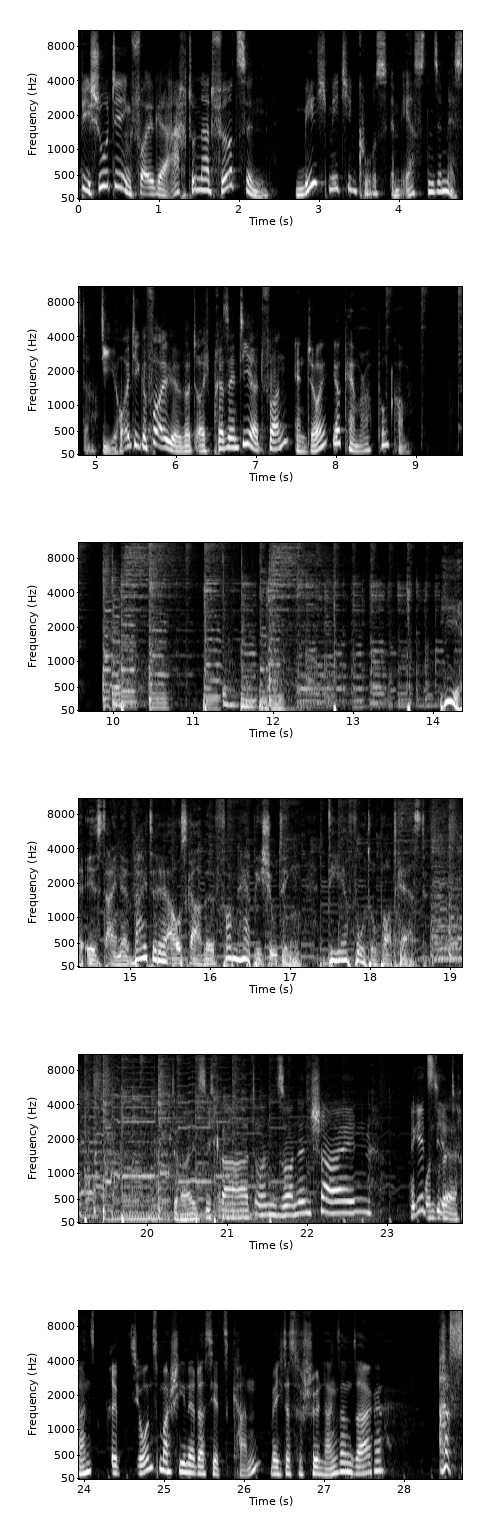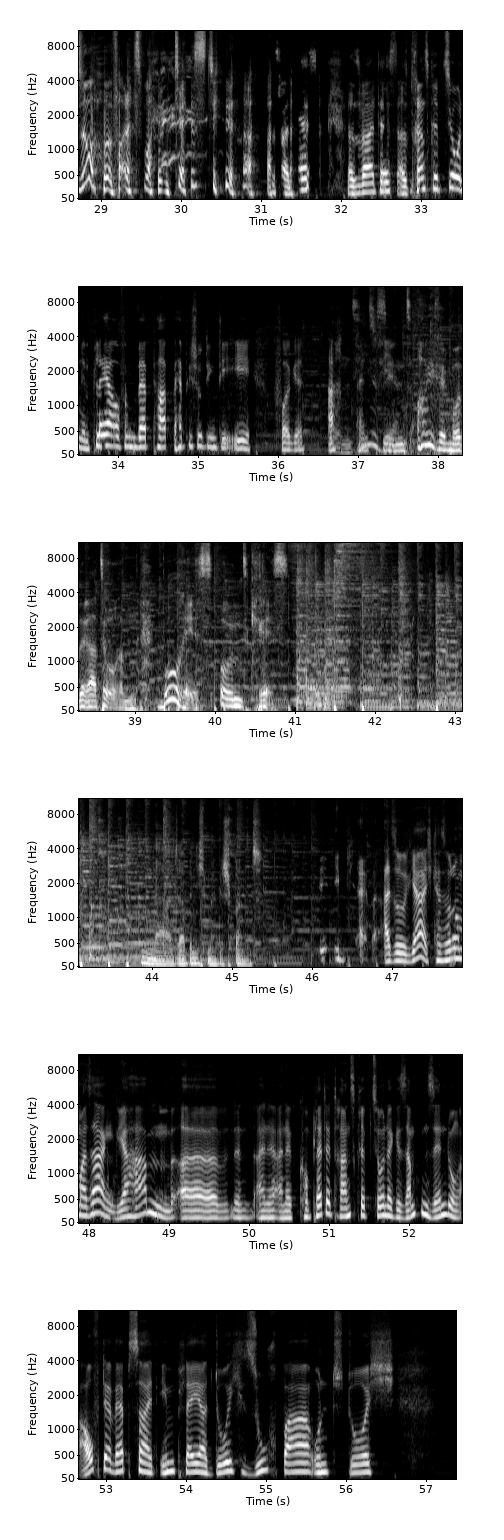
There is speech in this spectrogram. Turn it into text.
Happy Shooting Folge 814. Milchmädchenkurs im ersten Semester. Die heutige Folge wird euch präsentiert von enjoyyourcamera.com. Hier ist eine weitere Ausgabe von Happy Shooting, der Fotopodcast. 30 Grad und Sonnenschein. Wie geht's Ob unsere dir? Transkriptionsmaschine das jetzt kann, wenn ich das so schön langsam sage? Ach so, war das mal ein Test? Ja. Das war ein Test. Das war ein Test. Also Transkription im Player auf dem Webhub happyshooting.de Folge 8. Und hier sind eure Moderatoren Boris und Chris. Na, da bin ich mal gespannt. Also ja, ich kann es nur noch mal sagen. Wir haben äh, eine, eine komplette Transkription der gesamten Sendung auf der Website im Player durchsuchbar und durch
